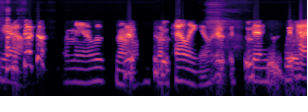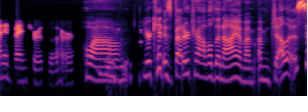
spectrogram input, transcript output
Yeah. I mean, it was no. I'm telling you, it, has been. We've had adventures with her. Wow, mm-hmm. your kid is better traveled than I am. I'm. I'm jealous.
